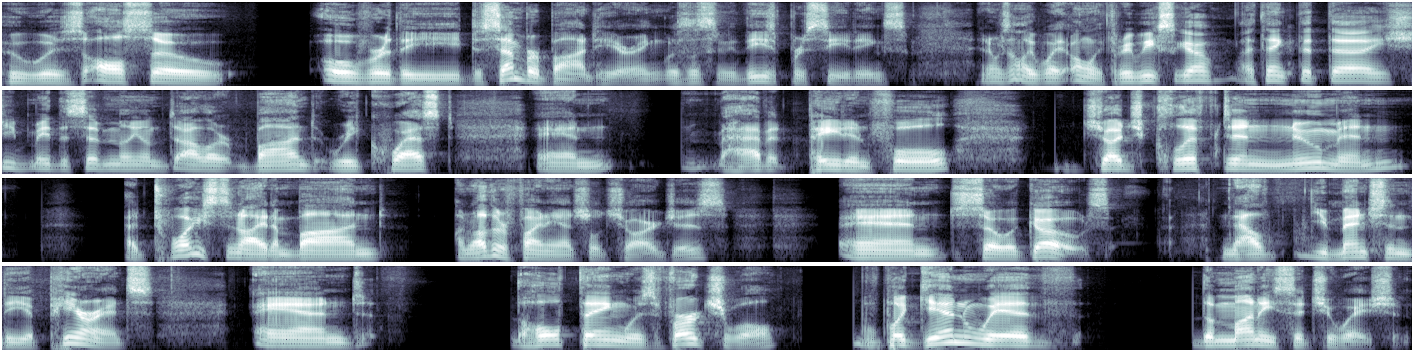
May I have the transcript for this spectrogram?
who was also over the December bond hearing, was listening to these proceedings. And it was only, wait, only three weeks ago, I think, that uh, she made the $7 million bond request and have it paid in full. Judge Clifton Newman had twice denied him bond on other financial charges. And so it goes. Now, you mentioned the appearance, and the whole thing was virtual. We'll begin with the money situation.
